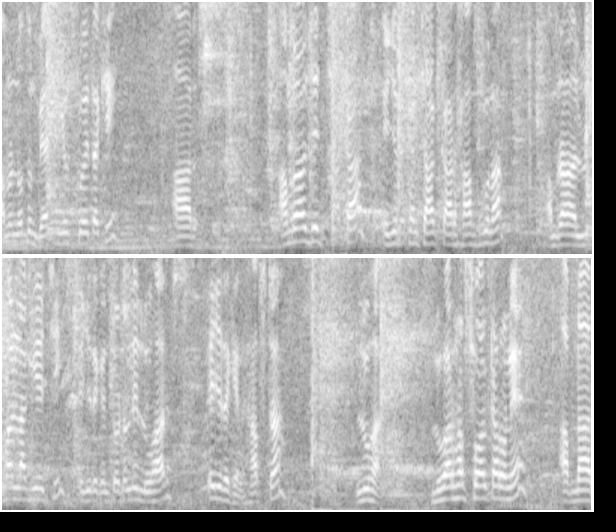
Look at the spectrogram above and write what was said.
আমরা নতুন ব্যারিং ইউজ করে থাকি। আর আমরা যে চাকা, এই যে দেখেন চাকার হাফসগুলা, আমরা লোহার লাগিয়েছি। এই যে দেখেন টোটালি লোহার। এই যে দেখেন হাফসটা লোহার। লোহার হাফস হওয়ার কারণে আপনার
